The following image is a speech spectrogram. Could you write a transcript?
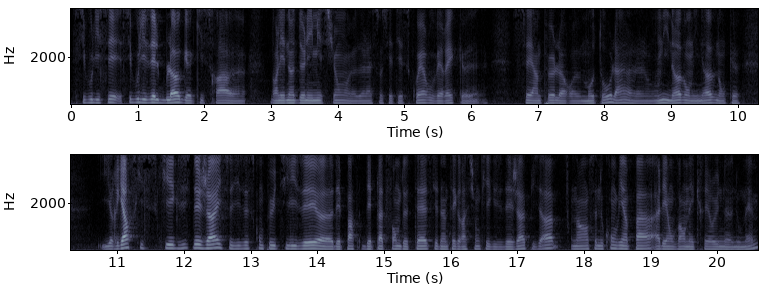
si vous lisez, si vous lisez le blog qui sera euh, dans les notes de l'émission euh, de la société Square, vous verrez que c'est un peu leur euh, moto là. on innove, on innove, donc ils regardent ce qui, existe déjà, ils se disent est-ce qu'on peut utiliser euh, des, plateformes de test et d'intégration qui existent déjà, puis ah non, ça ne nous convient pas, allez, on va en écrire une euh, nous-mêmes.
